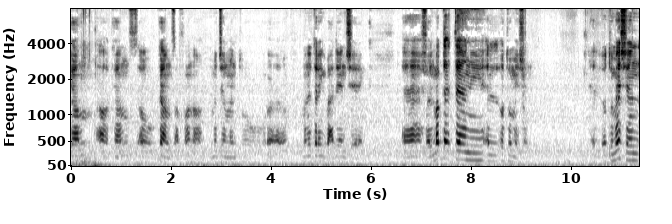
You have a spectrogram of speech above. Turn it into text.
كان آه CALMS أو CALMS عفوا. آه measurement و monitoring بعدين sharing آه فالمبدأ الثاني ال automation. ال automation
